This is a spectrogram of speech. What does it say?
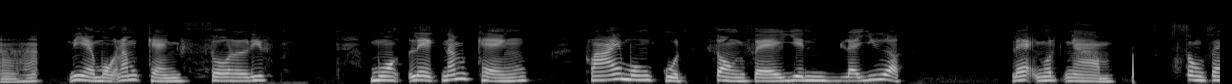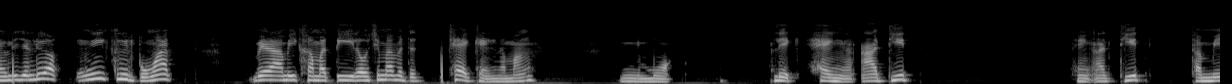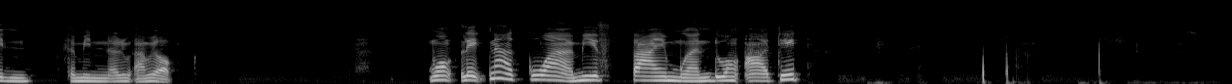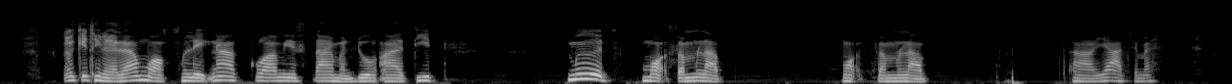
อ่าฮะ เนี่ยหมวกน้ำแข็งโซลิสหมวกเหล็กน้ำแข็ง คล้ายมงกุฎส่องแสงเย็นและเยือก และงดงาม ส่องแสงและเยือก นี่คือผมว่า เวลามีคำมาตีเราใช่ไหมมันจะแช่แข็งนะมั้งหมวกเหล็กแห่งอาทิตย์ แห่งอาทิตย์ทมินสมินอะไรอ่านไม่ออก หมวกเหล็กน่ากลัวมีสไตล์เหมือนดวงอาทิตย์ โอเคถึงไหนแล้วหมวกเหล็กน่ากลัวมีสไตล์เหมือนดวงอาทิตย์ มืดเหมาะสำหรับ เหมาะสำหรับทายาทใช่ไหม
